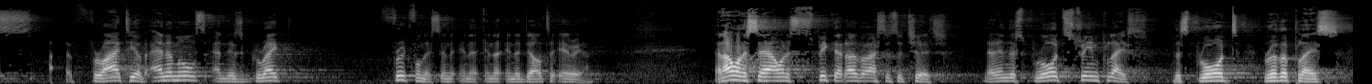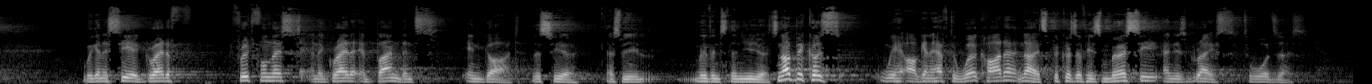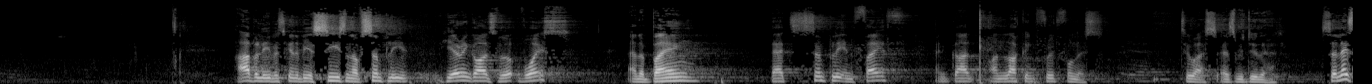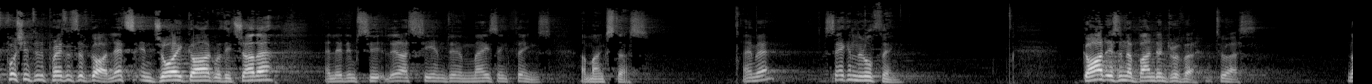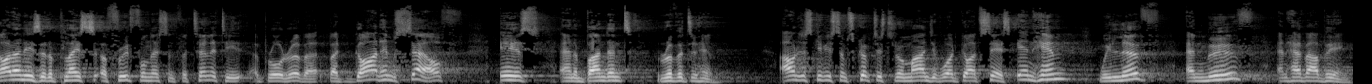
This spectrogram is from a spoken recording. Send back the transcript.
a variety of animals, and there's great fruitfulness in, in, a, in, a, in a delta area. And I want to say, I want to speak that over us as a church, that in this broad stream place, this broad river place, we're going to see a greater fruitfulness and a greater abundance in God this year as we move into the new year. It's not because we are going to have to work harder. No, it's because of His mercy and His grace towards us. I believe it's going to be a season of simply hearing God's voice and obeying that simply in faith and God unlocking fruitfulness to us as we do that. So let's push into the presence of God. Let's enjoy God with each other and let, him see, let us see Him do amazing things amongst us. Amen? Second little thing God is an abundant river to us. Not only is it a place of fruitfulness and fertility, a broad river, but God Himself is an abundant river to Him. I want to just give you some scriptures to remind you of what God says. In Him we live and move and have our being.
